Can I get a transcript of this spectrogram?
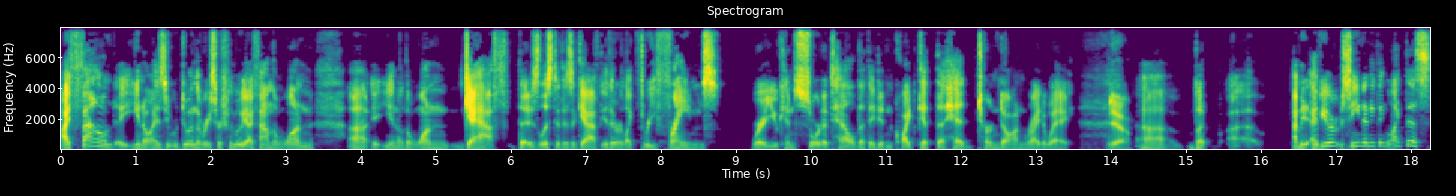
I found, uh, you know, as you were doing the research for the movie, I found the one, uh, you know, the one gaff that is listed as a gaff. There are like three frames where you can sort of tell that they didn't quite get the head turned on right away. Yeah. Uh, but uh, I mean, have you ever seen anything like this?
